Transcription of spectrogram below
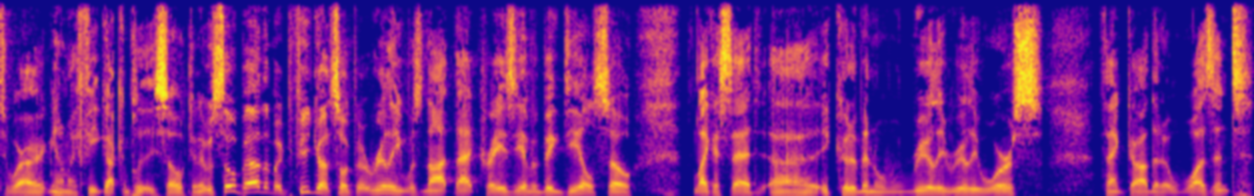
to where I, you know my feet got completely soaked. And it was so bad that my feet got soaked but it really was not that crazy of a big deal. So like i said uh, it could have been really really worse. Thank god that it wasn't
